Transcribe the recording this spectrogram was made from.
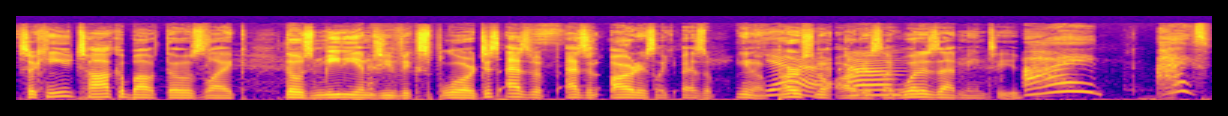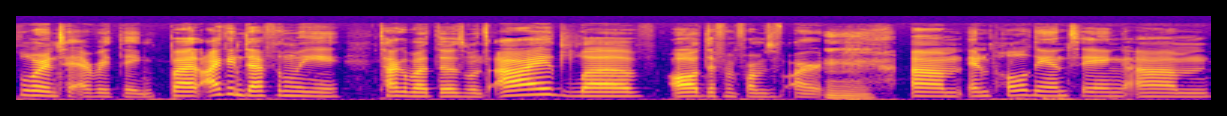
So can you talk about those like those mediums you've explored just as a as an artist, like as a you know Yeah, personal artist? like um, what does that mean to you? I I explore into everything, but I can definitely talk about those ones. I love all different forms of art. Mhm. Um, and pole dancing um,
